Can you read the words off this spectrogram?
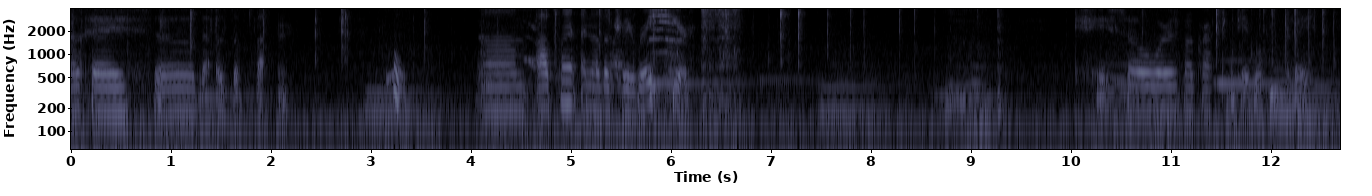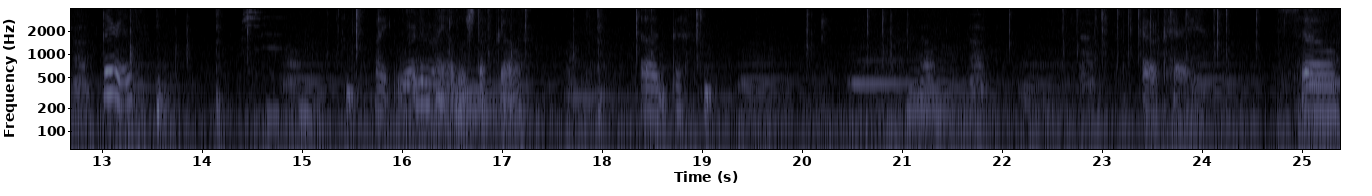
Okay, so that was a button. Ooh, Um, I'll plant another tree right here. Okay, so where's my crafting table? Okay, there it is. Wait, where did my other stuff go? Ugh. Okay, so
